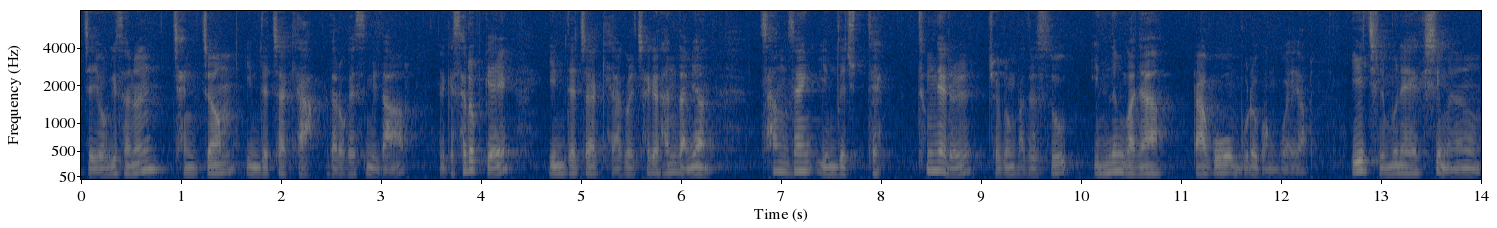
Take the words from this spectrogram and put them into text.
이제 여기서는 쟁점 임대차 계약이라고 했습니다. 이렇게 새롭게 임대차 계약을 체결한다면 상생 임대주택 특례를 적용받을 수 있는 거냐라고 물어본 거예요. 이 질문의 핵심은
